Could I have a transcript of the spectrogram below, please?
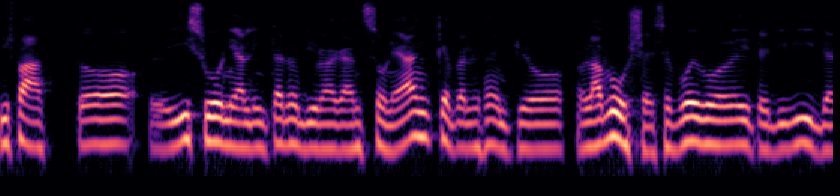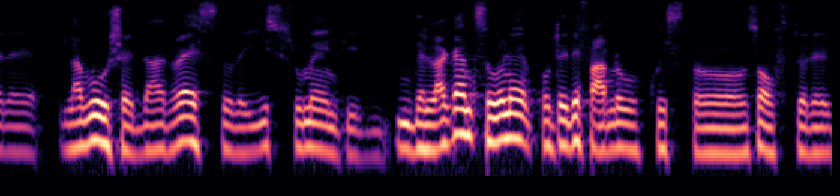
di fatto eh, i suoni all'interno di una canzone, anche per esempio la voce, se voi volete dividere la voce dal resto degli strumenti della canzone, potete farlo con questo software.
